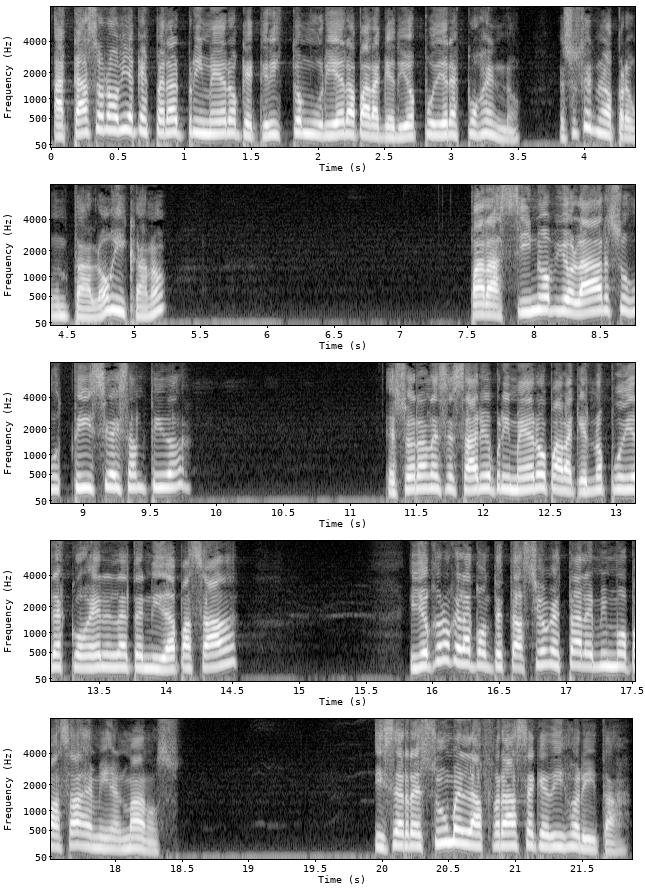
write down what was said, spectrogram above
¿Acaso no había que esperar primero que Cristo muriera para que Dios pudiera escogernos? Eso sería una pregunta lógica, ¿no? Para así no violar su justicia y santidad. ¿Eso era necesario primero para que Él nos pudiera escoger en la eternidad pasada? Y yo creo que la contestación está en el mismo pasaje, mis hermanos. Y se resume en la frase que dijo ahorita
